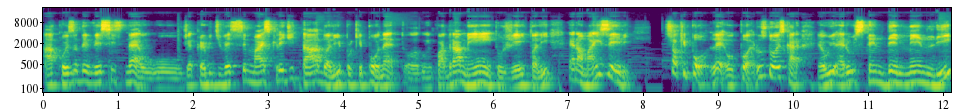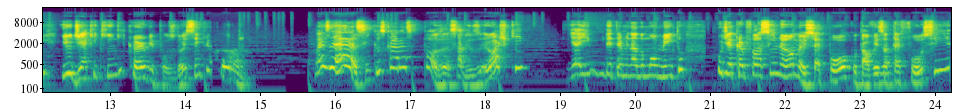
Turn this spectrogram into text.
a coisa devesse, né, o Jack Kirby devesse ser mais creditado ali, porque, pô, né, o enquadramento, o jeito ali, era mais ele. Só que, pô, pô, eram os dois, cara. É era o Stan Lee e o Jack King Kirby, pô. Os dois sempre foram. Mas é, assim que os caras, pô, sabe, eu acho que. E aí, em determinado momento, o Jack Kirby falou assim: não, meu, isso é pouco, talvez até fosse. E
